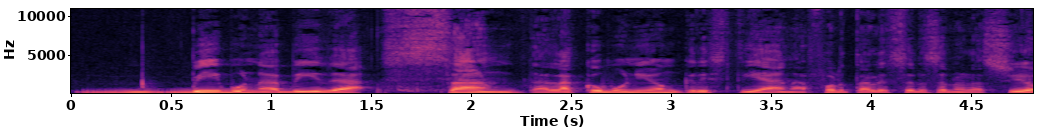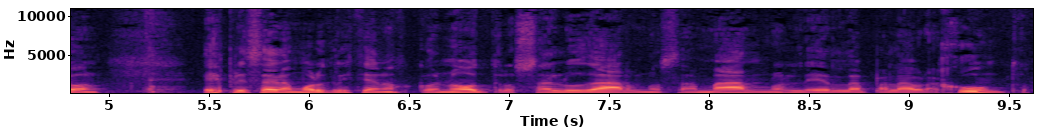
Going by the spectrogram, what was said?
viva una vida santa, la comunión cristiana, fortalecerse en oración, expresar amor cristiano con otros, saludarnos, amarnos, leer la palabra juntos.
